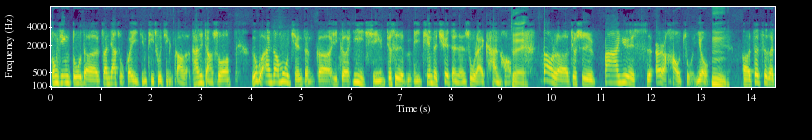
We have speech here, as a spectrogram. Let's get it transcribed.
东京都的专家组会已经提出警告了。他是讲说，如果按照目前整个一个疫情，就是每天的确诊人数来看哈，对，到了就是八月十二号左右，嗯。呃，这次个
